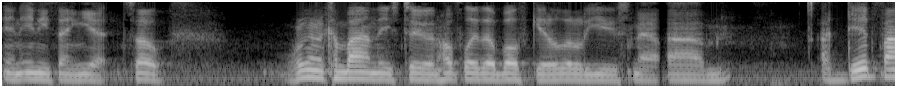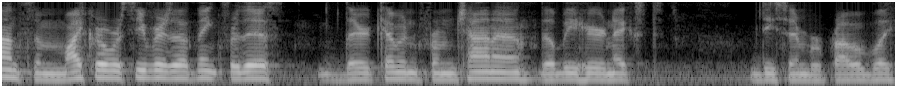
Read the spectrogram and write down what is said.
in anything yet. So we're gonna combine these two and hopefully they'll both get a little use now. Um, I did find some micro receivers, I think, for this they're coming from China. They'll be here next December probably.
